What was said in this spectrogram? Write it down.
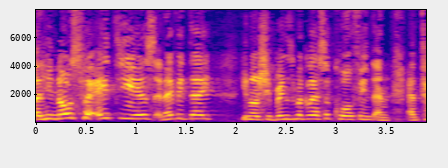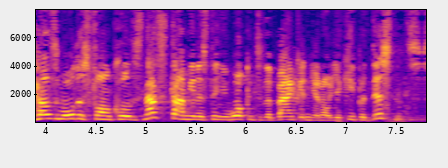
that he knows for eight years, and every day, you know, she brings him a glass of coffee and, and tells him all this phone calls. It's not stamminess thing, you walk into the bank and, you know, you keep a distance.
